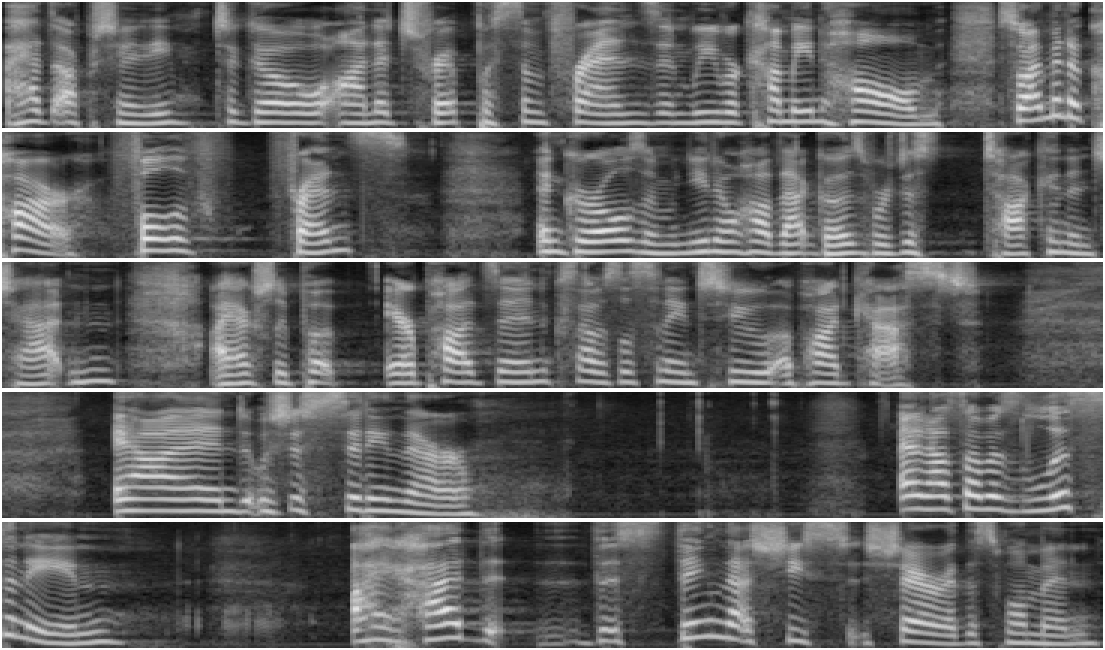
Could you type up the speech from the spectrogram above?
I had the opportunity to go on a trip with some friends, and we were coming home. So I'm in a car full of friends and girls, and you know how that goes. We're just talking and chatting. I actually put AirPods in because I was listening to a podcast, and it was just sitting there. And as I was listening, I had this thing that she shared, this woman.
